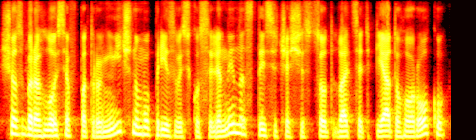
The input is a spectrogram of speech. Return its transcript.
що збереглося в патронімічному прізвиську селянина з 1625 року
